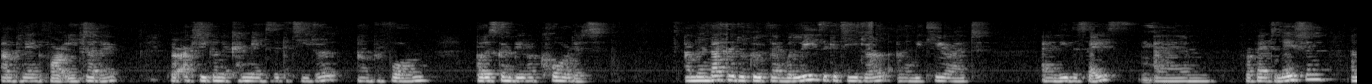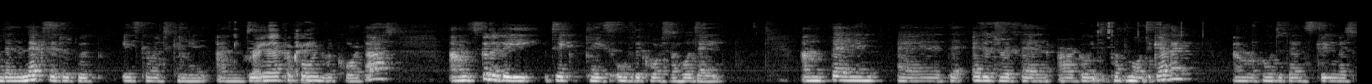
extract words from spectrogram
and playing for each other, they're actually going to come into the cathedral and perform, but it's going to be recorded. And then that little group then will leave the cathedral and then we clear out and leave the space Mm. um, for ventilation. And then the next little group is going to come in and do Right, their okay. performance, record that. And it's going to be take place over the course of the whole day. And then uh, the editors then are going to put them all together, and we're going to then stream it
